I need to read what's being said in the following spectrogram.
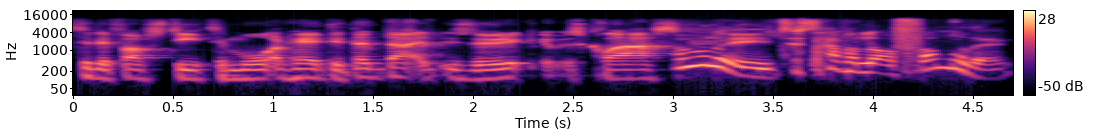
to the first tee to Motorhead. They did that at Zurich. It was class. Holy, just have a lot of fun with it.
